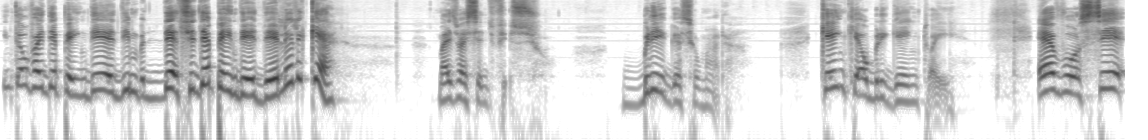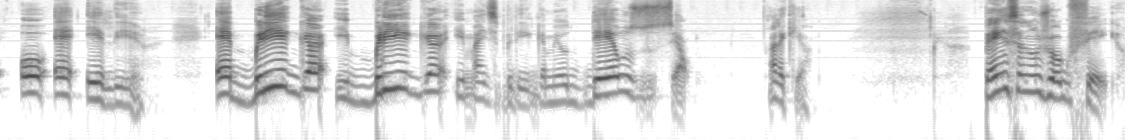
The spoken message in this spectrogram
Então vai depender de, de, se depender dele, ele quer. Mas vai ser difícil. Briga, Silmara. Quem que é o briguento aí? É você ou é ele? É briga e briga e mais briga. Meu Deus do céu. Olha aqui, ó. Pensa num jogo feio.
